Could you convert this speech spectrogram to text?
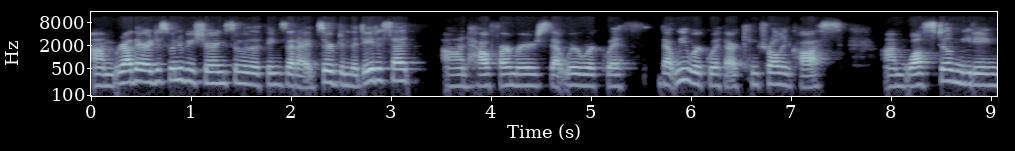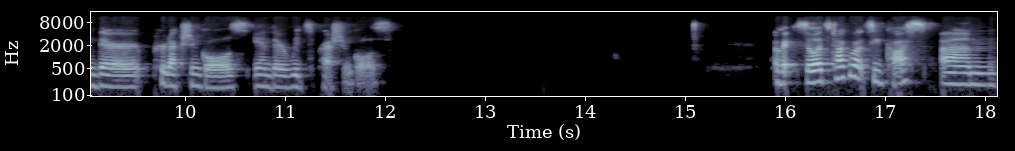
Um, rather, I just want to be sharing some of the things that I observed in the data set on how farmers that we work with, that we work with are controlling costs um, while still meeting their production goals and their weed suppression goals. Okay, so let's talk about seed costs. Um,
